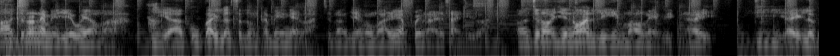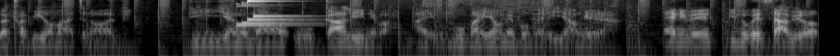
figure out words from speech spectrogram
အာကျွန်တော်နာမည်ရဲဝင်းအောင်ပါဒီဟာကိုပိုက်လက်စလုံးထမင်းနေပါကျွန်တော်ရန်ကုန်မှာတွေကဖွင့်လာတဲ့ဆိုင်လေးပါအာကျွန်တော်အရင်တော့ကလေရင်မောင်းနေပြီအဲ့ဒီအဲ့အလောက်ကထွက်ပြီးတော့မှကျွန်တော်ဒီရန်ကုန်မှာဟိုကားလေးနေပါအဲ့ဟိုမိုဘိုင်းရောင်းတဲ့ပုံစံလေးရောင်းခဲ့တာအဲ့နေပဲဒီလိုပဲစပြီးတော့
